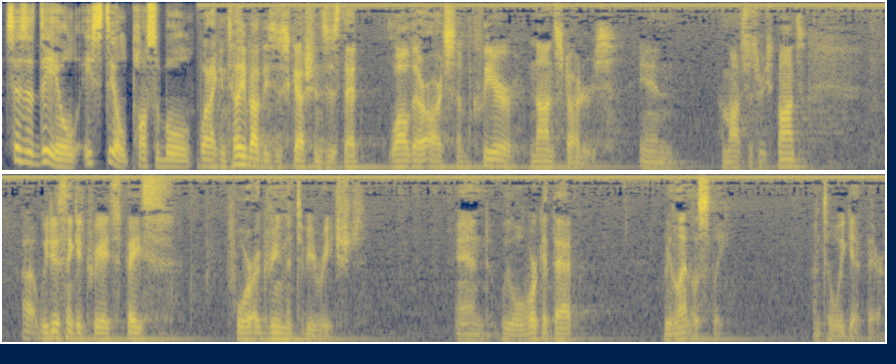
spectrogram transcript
says a deal is still possible. What I can tell you about these discussions is that while there are some clear non starters in Hamas's response, uh, we do think it creates space for agreement to be reached. And we will work at that relentlessly until we get there.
